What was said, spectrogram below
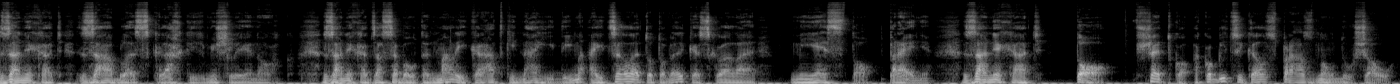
Zanechať záblesk ľahkých myšlienok. Zanechať za sebou ten malý krátky nahý dym, aj celé toto veľké skvelé miesto preň. Zanechať to, Všetko ako bicykel s prázdnou dušou.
